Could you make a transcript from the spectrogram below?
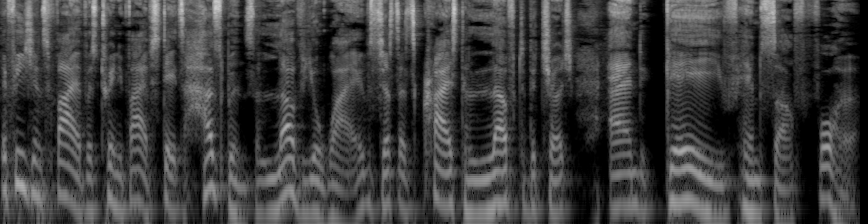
Ephesians 5 verse 25 states, Husbands, love your wives just as Christ loved the church and gave himself for her.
